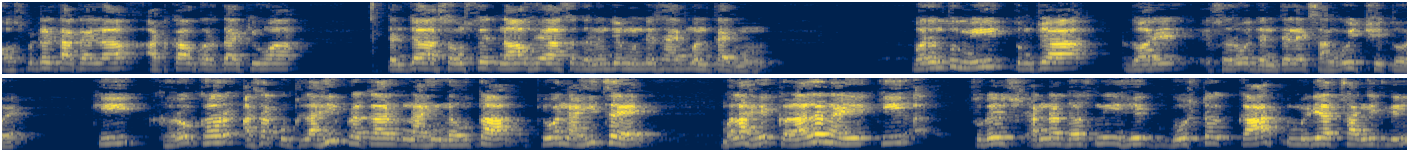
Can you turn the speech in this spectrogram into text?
हॉस्पिटल टाकायला अटकाव करताय किंवा त्यांच्या संस्थेत नाव घ्या असं धनंजय मुंडे साहेब म्हणतायत म्हणून. परंतु मी तुमच्याद्वारे सर्व जनतेला एक सांगू इच्छितोय की खरोखर असा कुठलाही प्रकार नाही नव्हता किंवा नाहीच आहे. मला हे कळालं नाही की सुरेश अण्णा धसनी ही गोष्ट का मीडियात सांगितली.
